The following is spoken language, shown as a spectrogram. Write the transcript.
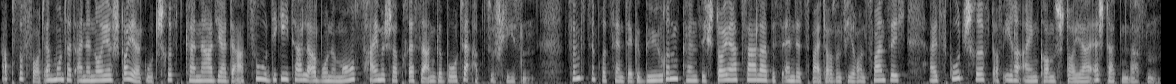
Ab sofort ermuntert eine neue Steuergutschrift Kanadier dazu, digitale Abonnements heimischer Presseangebote abzuschließen. 15 Prozent der Gebühren können sich Steuerzahler bis Ende 2024 als Gutschrift auf ihre Einkommenssteuer erstatten lassen.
